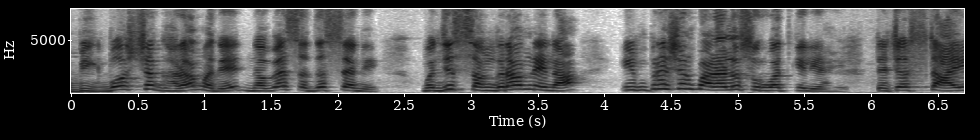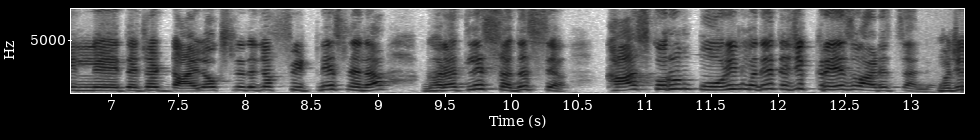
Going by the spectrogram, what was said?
बिग बॉसच्या घरामध्ये नव्या सदस्याने म्हणजे संग्रामने ना इम्प्रेशन पाडायला सुरुवात केली आहे. त्याच्या स्टाईलने त्याच्या डायलॉग्सने त्याच्या फिटनेसने ना घरातले सदस्य खास करून पोरींमध्ये त्याची क्रेज वाढत चालली म्हणजे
